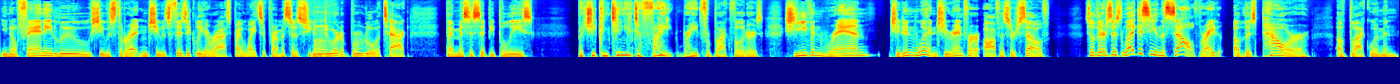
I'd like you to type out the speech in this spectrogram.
you know, Fannie Lou, she was threatened. She was physically harassed by white supremacists. She mm-hmm. endured a brutal attack by Mississippi police, but she continued to fight, right, for black voters. She even ran, she didn't win, she ran for office herself. So there's this legacy in the South, right, of this power of black women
